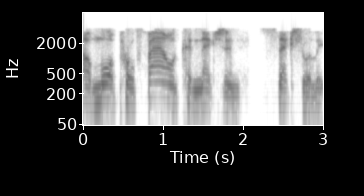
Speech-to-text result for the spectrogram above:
a more profound connection sexually,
